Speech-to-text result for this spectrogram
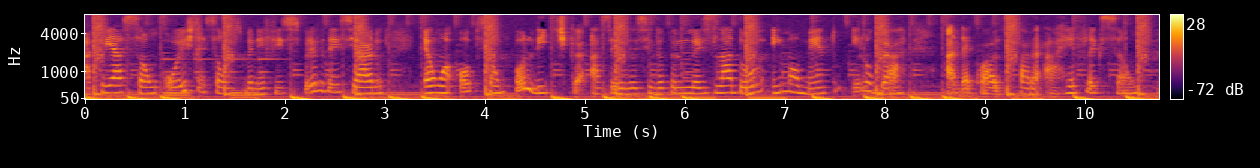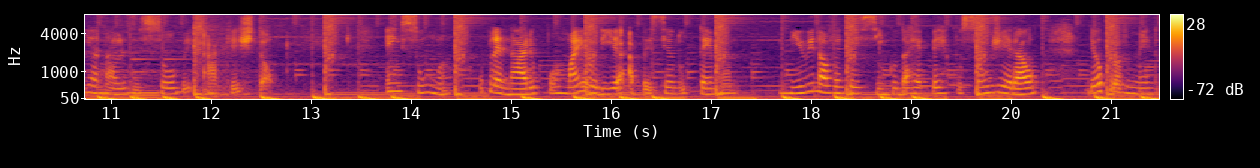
a criação ou extensão dos benefícios previdenciários é uma opção política a ser exercida pelo legislador em momento e lugar adequados para a reflexão e análise sobre a questão. Em suma, o plenário, por maioria apreciando o tema 1095 da repercussão geral, deu provimento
